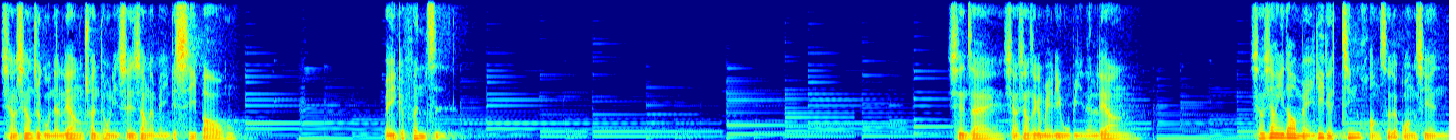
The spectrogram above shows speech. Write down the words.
想象这股能量穿透你身上的每一个细胞。每一个分子，现在想象这个美丽无比能量，想象一道美丽的金黄色的光线，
